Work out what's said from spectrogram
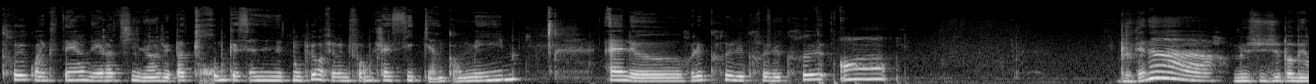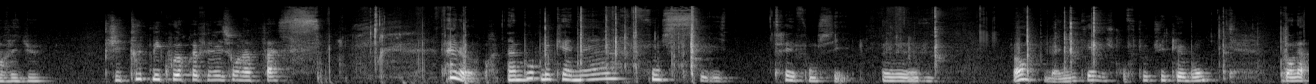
Creux, coin externe et ratine. Hein. Je vais pas trop me casser la nénette non plus. On va faire une forme classique hein, quand même. Alors, le creux, le creux, le creux en bleu canard. Monsieur, c'est pas merveilleux. J'ai toutes mes couleurs préférées sur la face. Alors, un beau canard foncé, très foncé. Euh, Oh, bah nickel, je trouve tout de suite le bon. Dans la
